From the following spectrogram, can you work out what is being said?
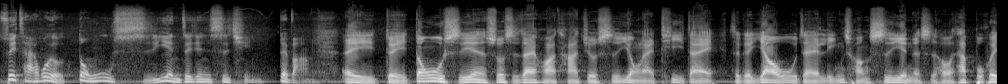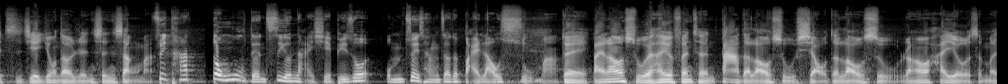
所以才会有动物实验这件事情，对吧？哎，对，动物实验说实在话，它就是用来替代这个药物在临床试验的时候，它不会直接用到人身上嘛。所以它动物的是有哪一些？比如说我们最常知道的白老鼠嘛。对，白老鼠它又分成大的老鼠、小的老鼠，然后还有什么？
